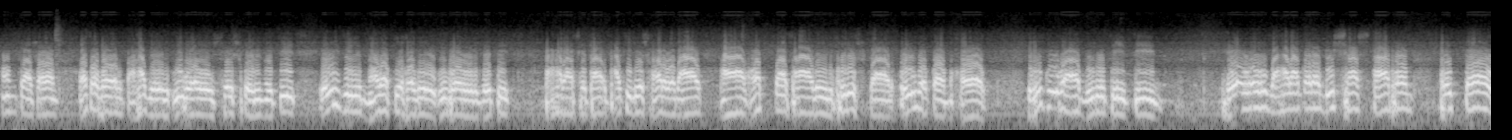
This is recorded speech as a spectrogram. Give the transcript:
সন্ত্রাসন, অতপর তাহাদের উভয়ের শেষ পরিণতি। এই যে নরকে হবে উভয়ের গতি তাহারা সেটা থাকিবে সর্বদা আর অত্যাচারের পুরস্কার ওই রকম হোক রুকুবা বিরতি তিন। হে বাহারা কর বিশ্বাস স্থাপন প্রত্যয়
